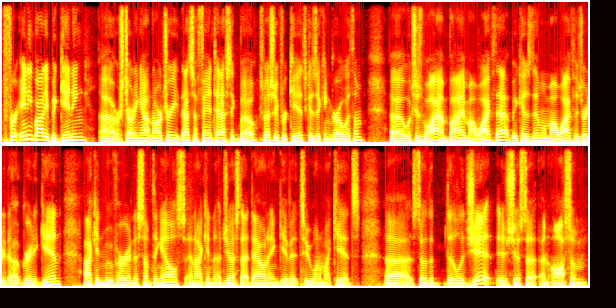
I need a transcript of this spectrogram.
for anybody beginning uh, or starting out in archery, that's a fantastic bow, especially for kids because it can grow with them. Uh, which is why I'm buying my wife that because then when my wife is ready to upgrade again, I can move her into something else and I can adjust that down and give it to one of my kids. Uh, so the the legit is just a, an awesome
